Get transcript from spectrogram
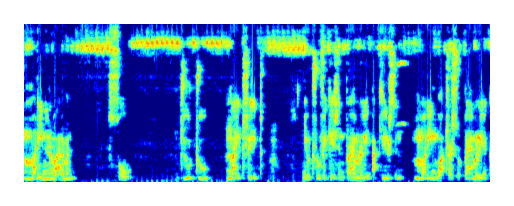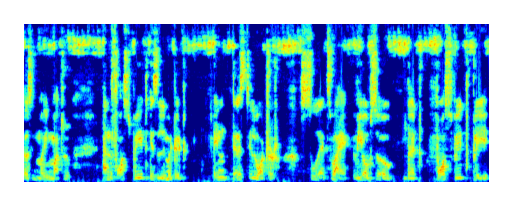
marine environment. So due to nitrate, eutrophication primarily occurs in marine water. So primarily occurs in marine water. And phosphate is limited in terrestrial water. So that's why we observe that phosphate play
